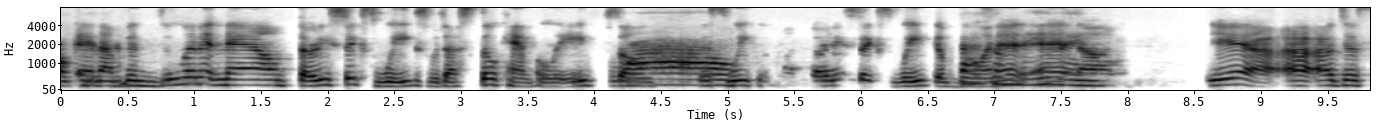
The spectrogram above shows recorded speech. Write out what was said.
Okay. And I've been doing it now 36 weeks, which I still can't believe. So wow. this week is my 36th week of That's doing amazing. it, and um, yeah, I, I, just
